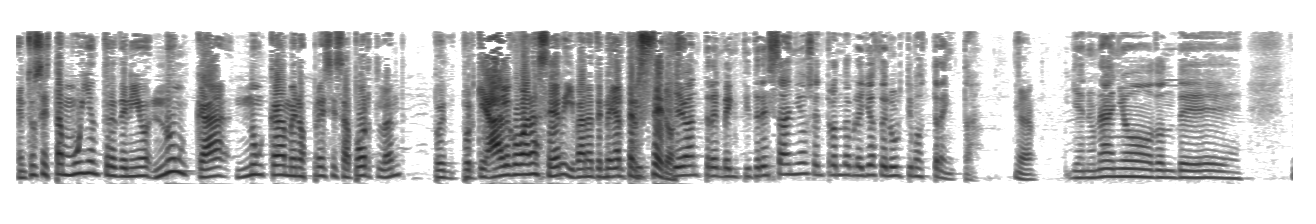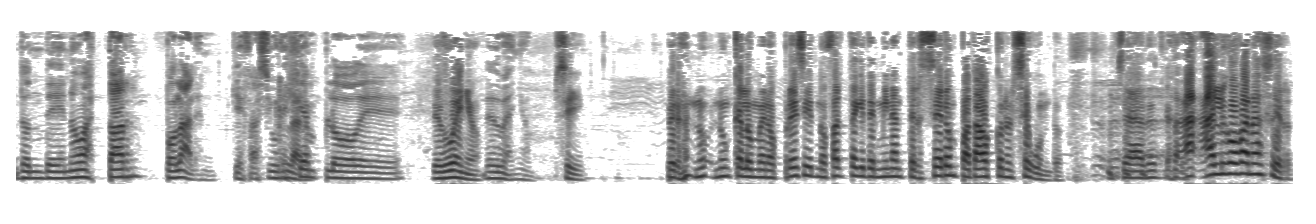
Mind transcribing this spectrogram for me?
Entonces está muy entretenido. Nunca, nunca menosprecies a Portland, pues, porque algo van a hacer y van a terminar 20 terceros. Llevan tre- 23 años entrando a playoffs de los últimos 30. Ya. y en un año donde donde no va a estar Paul Allen, que ha sido un Claro. ejemplo de, De dueño, de dueño. sí. Pero nu- nunca los menosprecies, no falta que terminan tercero empatados con el segundo. O sea, algo van a hacer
